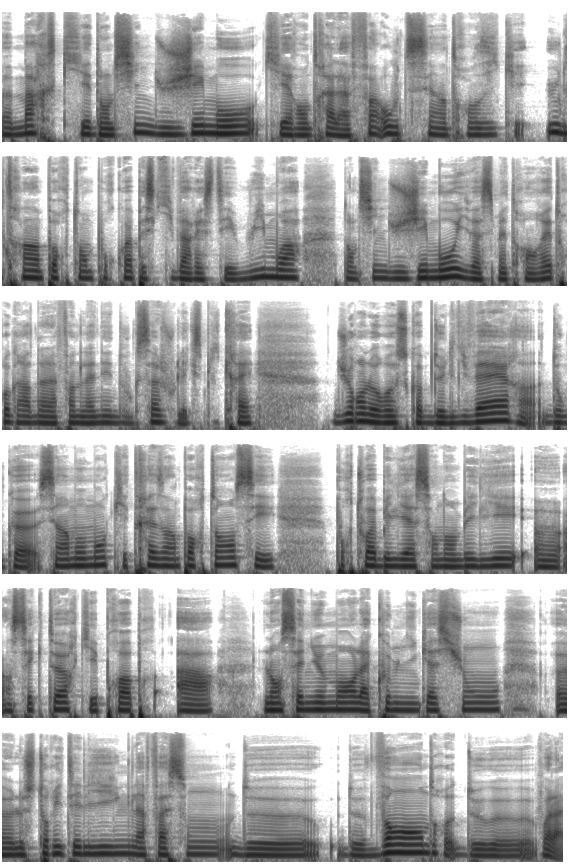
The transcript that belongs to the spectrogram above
Mars qui est dans le signe du Gémeaux, qui est rentré à la fin août. C'est un transit qui est ultra important. Pourquoi? Parce qu'il va rester 8 mois dans le signe du Gémeaux. Il va se mettre en rétrograde à la fin de l'année. Donc ça, je vous l'expliquerai durant l'horoscope de l'hiver. Donc euh, c'est un moment qui est très important. C'est pour toi, bélier ascendant bélier, euh, un secteur qui est propre à l'enseignement, la communication, euh, le storytelling, la façon de, de vendre, de voilà,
